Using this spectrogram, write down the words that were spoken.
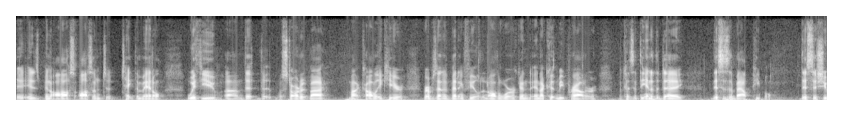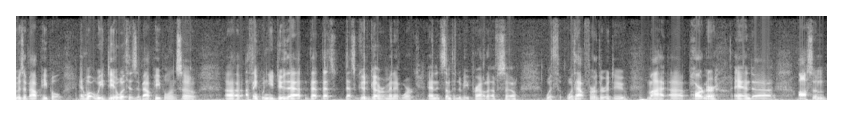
it has been awesome to take the mantle with you um, that, that was started by my colleague here, Representative Bedingfield, and all the work, and, and I couldn't be prouder because at the end of the day, this is about people. This issue is about people, and what we deal with is about people. And so uh, I think when you do that, that that's, that's good government at work, and it's something to be proud of. So with, without further ado, my uh, partner and uh, awesome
